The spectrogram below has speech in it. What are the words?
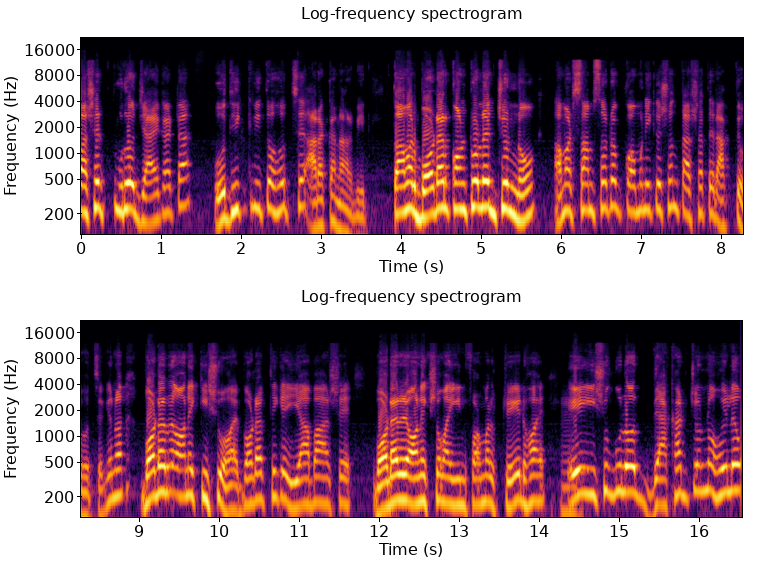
পাশের পুরো জায়গাটা অধিকৃত হচ্ছে আরাকান আর্মির তো আমার বর্ডার কন্ট্রোলের জন্য আমার সাম সর্ট অফ কমিউনিকেশন তার সাথে রাখতে হচ্ছে। কিন্তু বর্ডারে অনেক ইস্যু হয়। বর্ডার থেকে ইয়াবা আসে বর্ডারে অনেক সময় ইনফর্মাল ট্রেড হয়। এই ইস্যুগুলো দেখার জন্য হইলেও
